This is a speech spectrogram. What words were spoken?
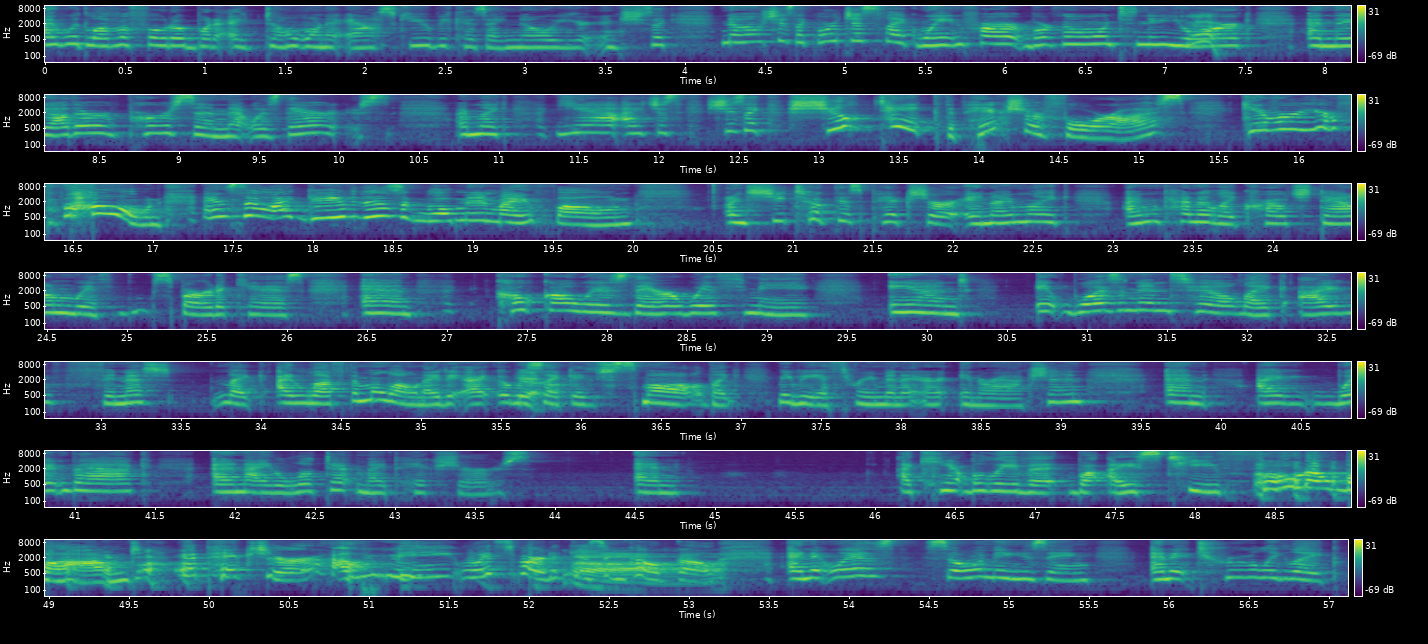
I would love a photo, but I don't want to ask you because I know you're. And she's like, no, she's like, we're just like waiting for, we're going to New York. And the other person that was there, I'm like, yeah, I just, she's like, she'll take the picture for us. Give her your phone. And so I gave this woman my phone. And she took this picture, and I'm like, I'm kind of like crouched down with Spartacus, and Coco is there with me. And it wasn't until like I finished, like I left them alone. I, did, I it was Yeah. like a small, like maybe a three minute interaction, and I went back and I looked at my pictures, and I can't believe it, but Ice T photobombed the picture of me with Spartacus and Coco. And it was so amazing. And it truly, like,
